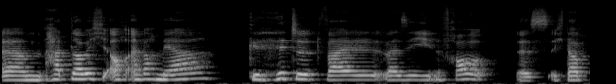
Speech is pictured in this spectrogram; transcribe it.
ähm, hat, glaube ich, auch einfach mehr gehittet, weil, weil sie eine Frau ist. Ich glaube,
